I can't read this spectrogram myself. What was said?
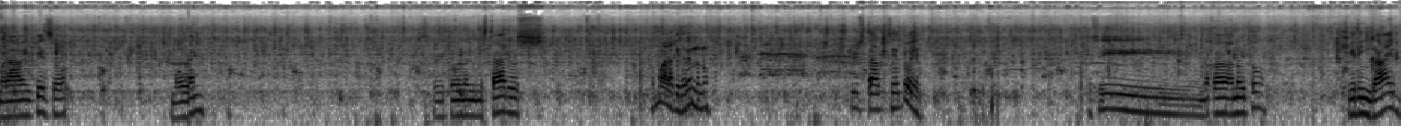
Maraming kids oh. Maulan. So ito lang yung status. Malaki na rin ano. Yung status nito eh. Kasi naka ano ito. Feeding guide.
